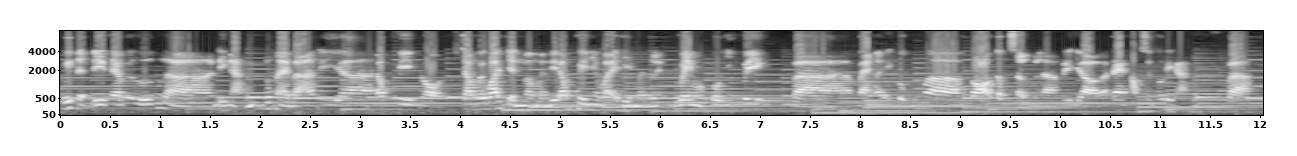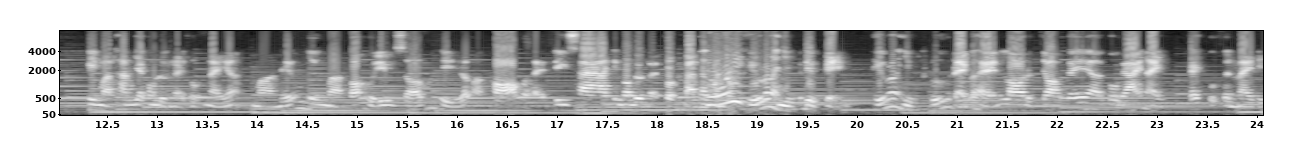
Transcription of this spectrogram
quyết định đi theo cái hướng là điện ảnh. Lúc này bà đi uh, đóng phim rồi. Trong cái quá trình mà mình đi đóng phim như vậy thì mình lại quen một cô diễn viên và bạn ấy cũng uh, có tâm sự là bây giờ đang học sân khấu điện ảnh. Và khi mà tham gia con đường nghệ thuật này á mà nếu như mà có người yêu sớm thì rất là khó có thể đi xa trên con đường nghệ thuật. Bản thân mình thiếu rất là nhiều cái điều kiện thiếu rất là nhiều thứ để có thể lo được cho cái cô gái này cái cuộc tình này thì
